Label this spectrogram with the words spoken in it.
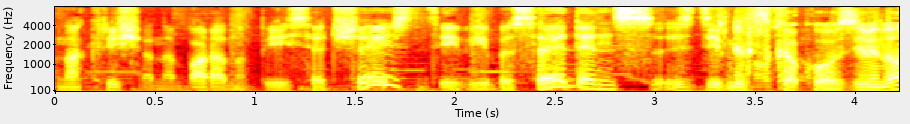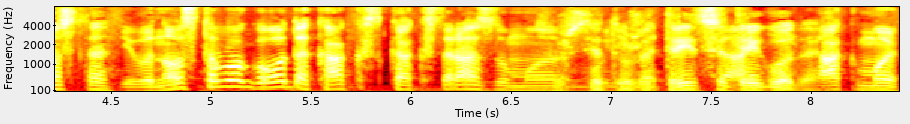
на Кришана Барану 56, Дивиба Седенс, с Это с 90 какого? С 90 90-го года, как, как сразу мы... Слушайте, это уже в этом 33 здании. года. Как мы,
